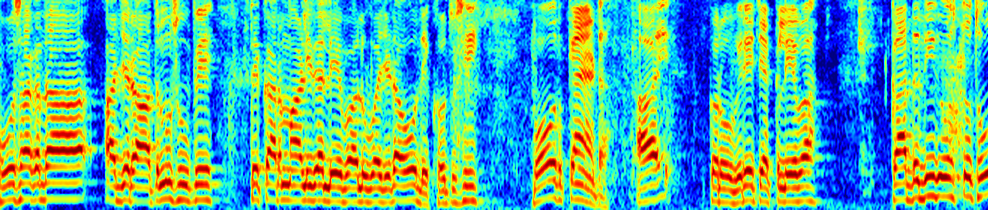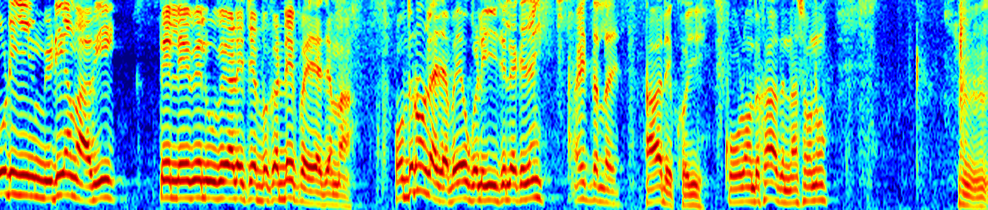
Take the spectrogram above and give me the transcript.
ਹੋ ਸਕਦਾ ਅੱਜ ਰਾਤ ਨੂੰ ਸੂਪੇ ਤੇ ਕਰਮ ਵਾਲੀ ਦਾ ਲੇਵਾ ਲੂਵਾ ਜਿਹੜਾ ਉਹ ਦੇਖੋ ਤੁਸੀਂ। ਬਹੁਤ ਘੈਂਟ। ਆ ਕਰੋ ਵੀਰੇ ਚੈੱਕ ਲੇਵਾ। ਕੱਦ ਦੀ ਦੋਸਤੋ ਥੋੜੀ ਜਿਹੀ ਮੀਡੀਅਮ ਆ ਗਈ ਤੇ ਲੇਵੇ ਲੂਵੇ ਵਾਲੇ ਚਿੱਬ ਕੱਢੇ ਪਏ ਆ ਜਮਾ। ਉਧਰੋਂ ਲੈ ਜਾ ਬਈ ਉਹ ਗਲੀ 'ਚ ਲੈ ਕੇ ਜਾਈ। ਇਧਰ ਲੈ ਆਹ ਦੇਖੋ ਜੀ ਕੋਲੋਂ ਦਿਖਾ ਦਿੰਨਾ ਤੁਹਾਨੂੰ ਹੂੰ।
